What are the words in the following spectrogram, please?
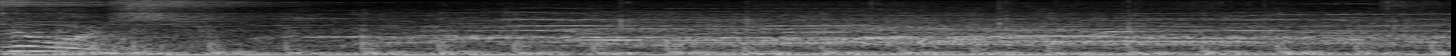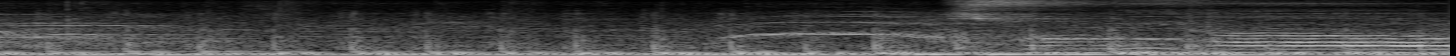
tours. It's me how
